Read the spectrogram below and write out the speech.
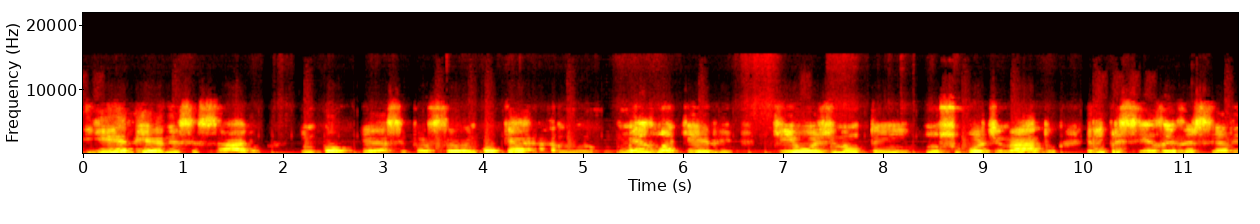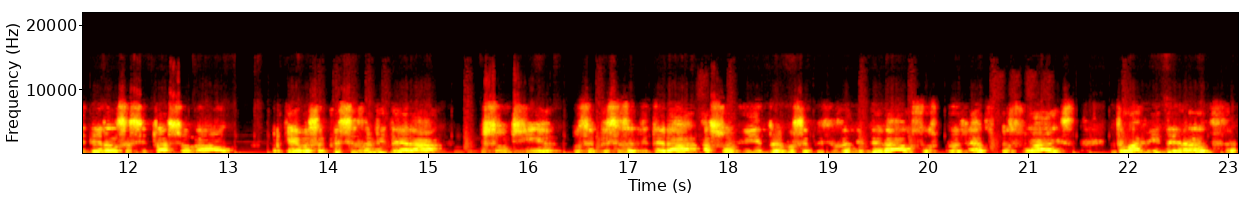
e ele é necessário em qualquer situação, em qualquer. Mesmo aquele que hoje não tem um subordinado, ele precisa exercer a liderança situacional. Porque você precisa liderar o seu dia, você precisa liderar a sua vida, você precisa liderar os seus projetos pessoais. Então a liderança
